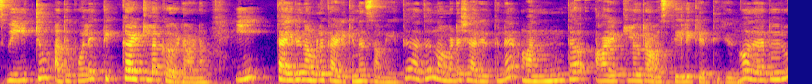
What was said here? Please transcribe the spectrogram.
സ്വീറ്റും അതുപോലെ തിക്കായിട്ടുള്ള കേടാണ് ഈ തൈര് നമ്മൾ കഴിക്കുന്ന സമയത്ത് അത് നമ്മുടെ ശരീരത്തിന് മന്ദ ആയിട്ടുള്ള ഒരു അവസ്ഥയിലേക്ക് എത്തിക്കുന്നു. അതായത് ഒരു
